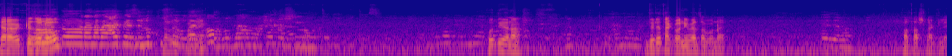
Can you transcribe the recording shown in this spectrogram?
দাঁড়াও, একটু চলো। ক্ষতিও না। দূরে থাকো না যে মা বাতাস লাগলে।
